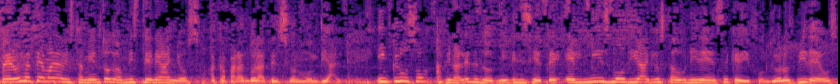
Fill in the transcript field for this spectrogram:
Pero ese tema de avistamiento de ovnis tiene años acaparando la atención mundial. Incluso a finales del 2017, el mismo diario estadounidense que difundió los videos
